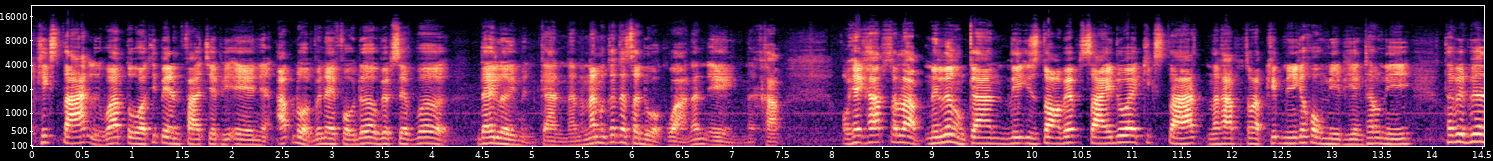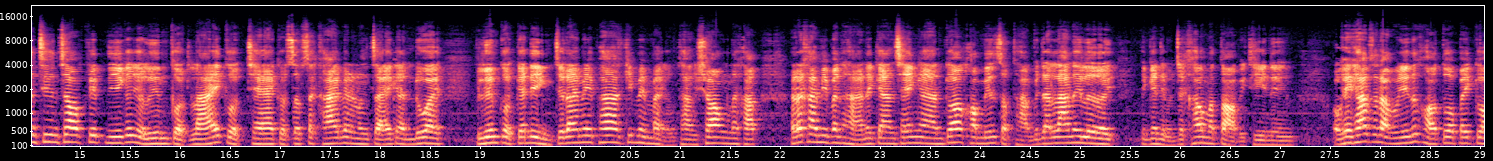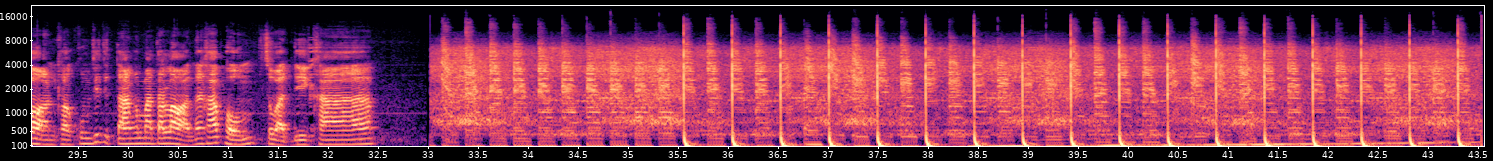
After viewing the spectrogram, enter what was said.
Kickstart หรือว่าตัวที่เป็นไฟล์ JPA เนี่ย อัปโหลดไว้ในโฟลเดอร์ Web Server ได้เลยเหมือนกันนะดังนั้นมันก็จะสะดวกกว่านั่นเองนะครับ โอเคครับสำหรับในเรื่องของการ reinstall เว็บไซต์ด้วย Kickstart นะครับสำหรับคลิปนี้ก็คงมีเพียงเท่านี้ ถ้าเพื่อนๆชื่นชอบคลิปนี้ก็อย่าลืมกดไลค์กดแชร์กด Subscribe เป็นกำลังใจกันด้วย อย่าลืมกดกระดิ่งจะได้ไม่พลาดคลิปใหม่ๆของทางช่องนะครับและถ้าใครมีปัญหาในการใช้งานก็คอมเมนต์สอบถามไว้ด้านล่างได้เลยยังไงเดี๋ยวผมจะเข้ามาตอบอีกทีนึง โอเคครับสำหรับวันนี้ต้องขอตัวไปก่อน ขอบคุณที่ติดตามกันมาตลอดนะครับผม สวัสดีครับ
